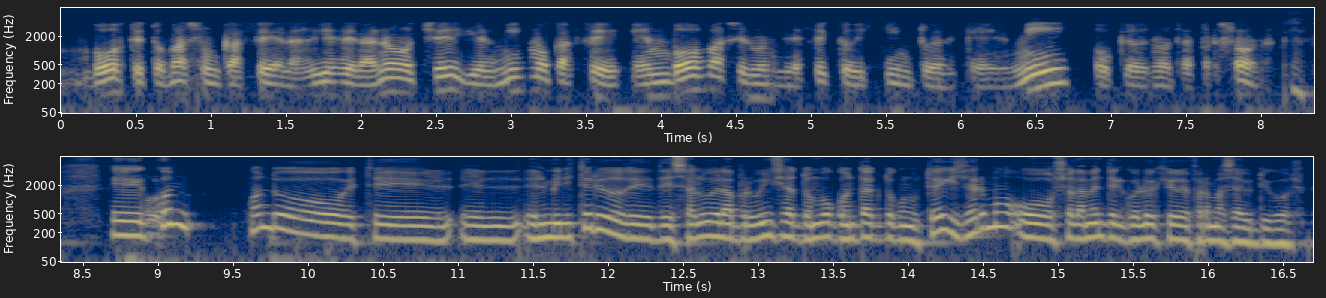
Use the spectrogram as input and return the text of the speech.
vos te tomás un café a las 10 de la noche y el mismo café en vos va a ser un efecto distinto que en mí o que en otra persona. Eh, ¿Cuándo este, el, el Ministerio de, de, Salud de la provincia tomó contacto con usted, Guillermo, o solamente el Colegio de Farmacéuticos?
